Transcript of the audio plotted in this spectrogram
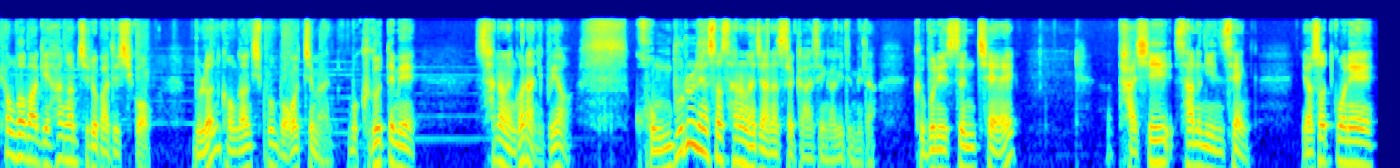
평범하게 항암 치료 받으시고 물론 건강식품 먹었지만 뭐 그것 때문에 살아난 건 아니고요. 공부를 해서 살아나지 않았을까 생각이 듭니다. 그분이 쓴 책 다시 사는 인생 여섯 권의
